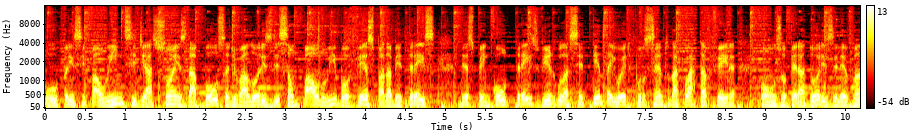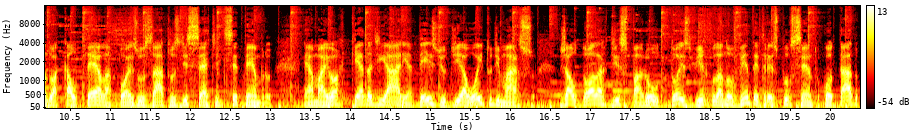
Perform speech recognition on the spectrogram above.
O principal índice de ações da Bolsa de Valores de São Paulo, Ibovespa da B3, despencou 3,78% na quarta-feira, com os operadores elevando a cautela após os atos de 7 de setembro. É a maior queda diária desde o dia 8 de março. Já o dólar disparou 2,93%, cotado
